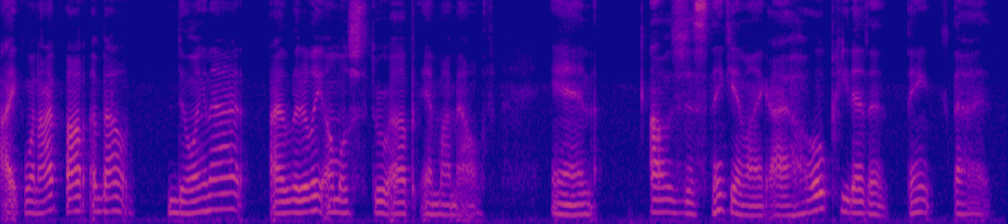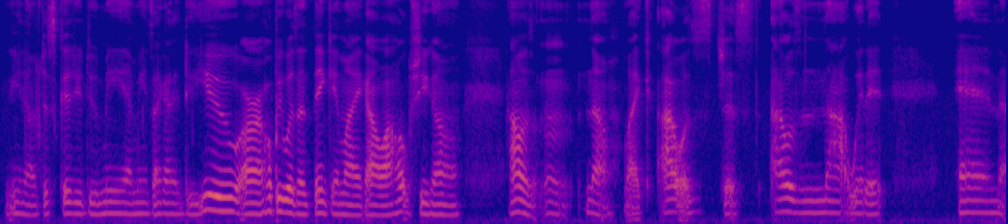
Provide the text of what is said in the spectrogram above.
Like when I thought about doing that, I literally almost threw up in my mouth. And I was just thinking, like, I hope he doesn't think that, you know, just because you do me, that means I got to do you. Or I hope he wasn't thinking, like, oh, I hope she gonna. I was, mm, no, like, I was just, I was not with it. And,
